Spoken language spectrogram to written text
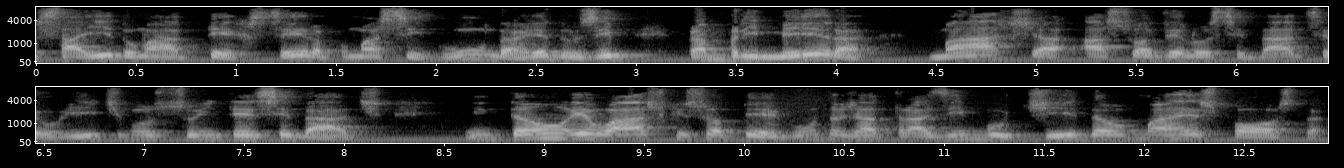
sair de uma terceira para uma segunda, reduzir para a primeira marcha a sua velocidade, seu ritmo, sua intensidade. Então, eu acho que sua pergunta já traz embutida uma resposta.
